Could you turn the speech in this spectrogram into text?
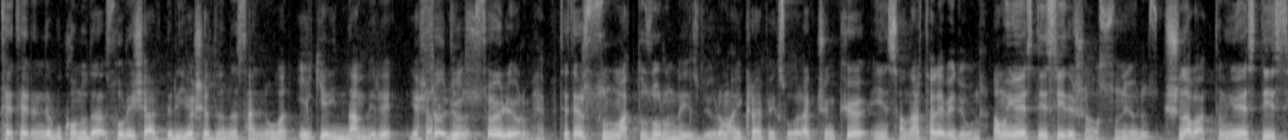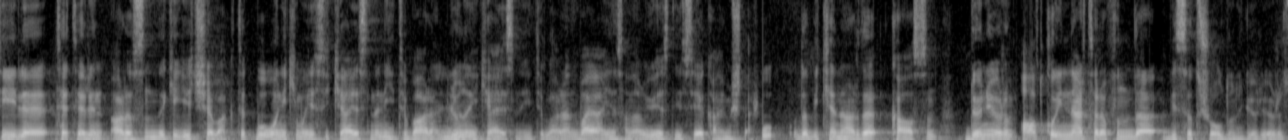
Tether'in de bu konuda soru işaretleri yaşadığını seninle olan ilk yayından beri yaşattığını Söylüyorsun. söylüyorum hep. Tether'i sunmak da zorundayız diyorum iCrypex olarak. Çünkü insanlar talep ediyor bunu. Ama USDC'yi de şu an sunuyoruz. Şuna baktım USDC ile Tether'in arasındaki geçişe baktık. Bu 12 Mayıs hikayesinden itibaren, Luna hikayesinden itibaren bayağı insanlar USDC'ye kaymışlar. Bu da bir kenarda kalsın. Dönüyorum. Altcoin'ler tarafında bir satış olduğunu görüyoruz.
